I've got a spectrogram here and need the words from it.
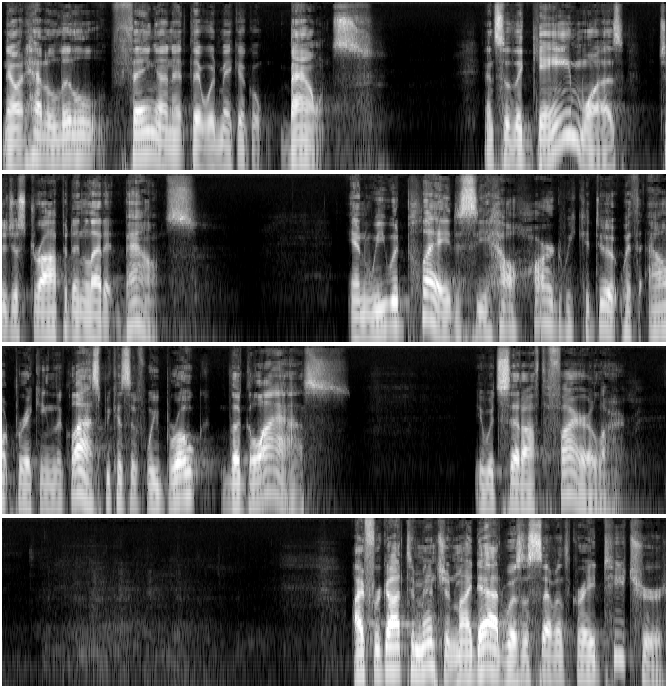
Now, it had a little thing on it that would make it go bounce. And so the game was to just drop it and let it bounce. And we would play to see how hard we could do it without breaking the glass. Because if we broke the glass, it would set off the fire alarm. I forgot to mention, my dad was a seventh grade teacher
